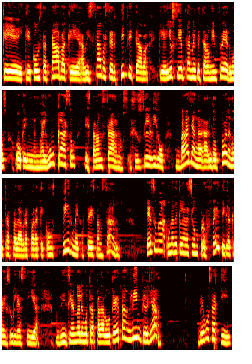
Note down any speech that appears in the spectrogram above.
que, constataba, que avisaba, certificaba que ellos ciertamente estaban enfermos o que en algún caso estaban sanos. Jesús le dijo, vayan al doctor, en otras palabras, para que confirme que ustedes están sanos. Es una, declaración profética que Jesús le hacía, diciéndole en otra palabra, ustedes están limpios ya. Vemos aquí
